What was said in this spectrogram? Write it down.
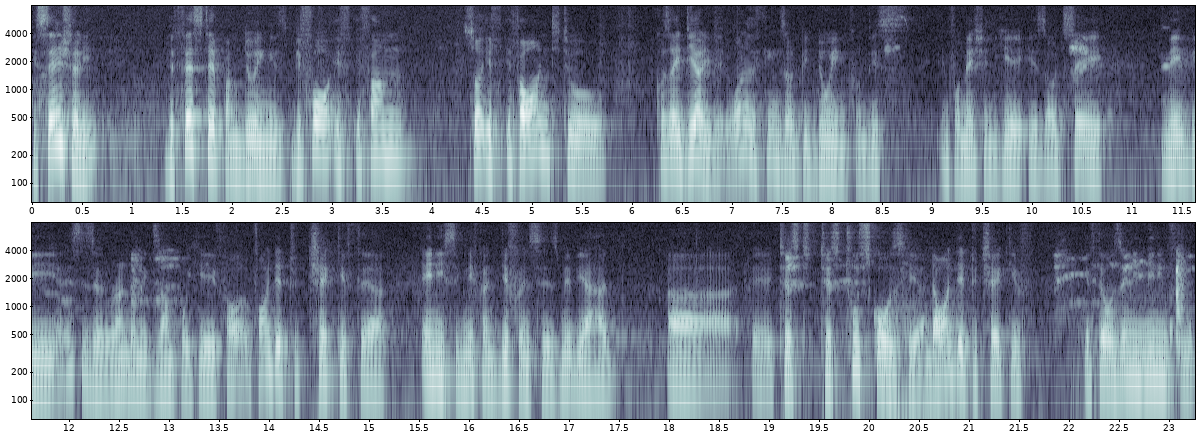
essentially, the first step I'm doing is before if, if I'm, so if, if I want to, because ideally one of the things I would be doing from this information here is I would say maybe this is a random example here. If I, if I wanted to check if there are any significant differences, maybe I had uh, test test two scores here, and I wanted to check if if there was any meaningful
